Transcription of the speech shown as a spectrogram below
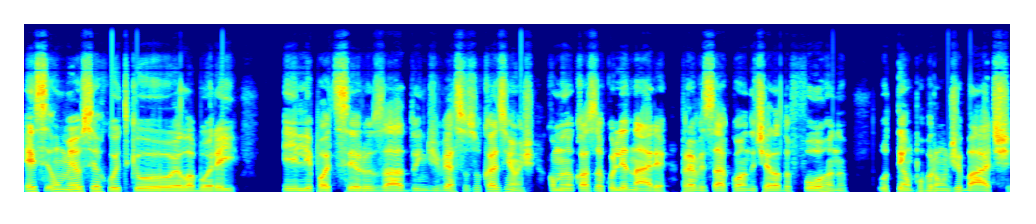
Esse, o meu circuito que eu elaborei, ele pode ser usado em diversas ocasiões, como no caso da culinária, para avisar quando tirar do forno, o tempo para um debate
